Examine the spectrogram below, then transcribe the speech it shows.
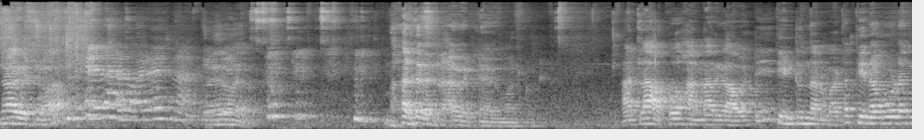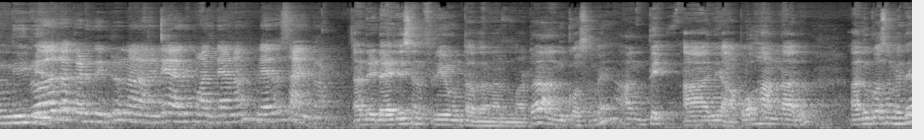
నాకు నాకు. బాగాలేదని నాకు పెట్టినావేమో అనుకుంటున్నా అట్లా అపోహ అన్నారు కాబట్టి తింటుంది అనమాట తినకూడదు రోజు ఒకటి తింటున్నాను అంటే అది మధ్యాహ్నం లేదా సాయంత్రం. అది డైజెషన్ ఫ్రీ ఉంటుందని అనమాట అందుకోసమే అంతే. అది అపోహ అన్నారు. అందుకోసం అయితే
